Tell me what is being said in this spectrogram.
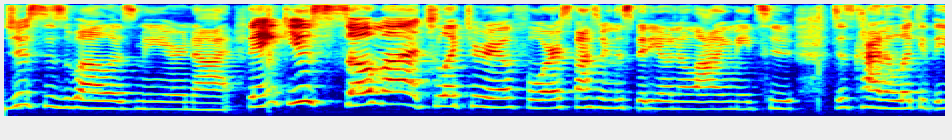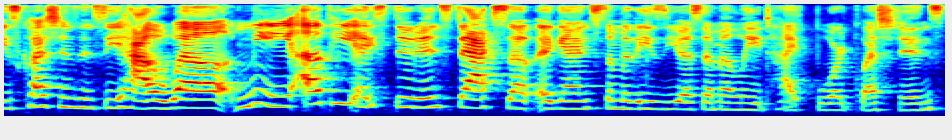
just as well as me or not. Thank you so much, Lecturio, for sponsoring this video and allowing me to just kind of look at these questions and see how well me, a PA student, stacks up against some of these USMLE type board questions.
